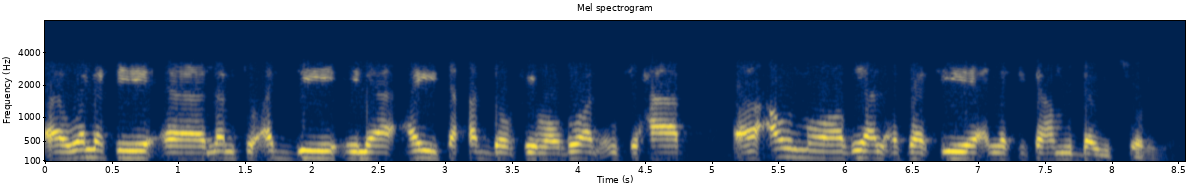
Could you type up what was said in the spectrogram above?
آه، والتي آه، لم تؤدي إلى أي تقدم في موضوع الانسحاب آه، أو المواضيع الأساسية التي تهم الدولة السورية.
